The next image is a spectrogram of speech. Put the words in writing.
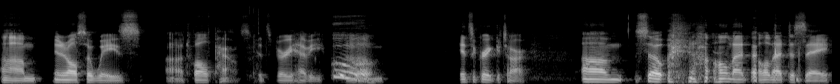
um, and it also weighs uh, 12 pounds. It's very heavy. Um, it's a great guitar. Um, so all that all that to say,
